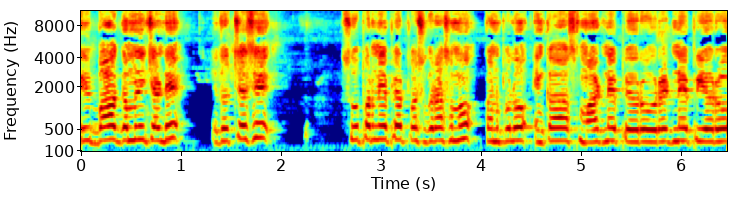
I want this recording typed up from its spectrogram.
ఇది బాగా గమనించండి. ఇది వచ్చేసి సూపర్ నేపియర్ పశుగ్రాసము కనుపులు ఇంకా smart napier red napier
